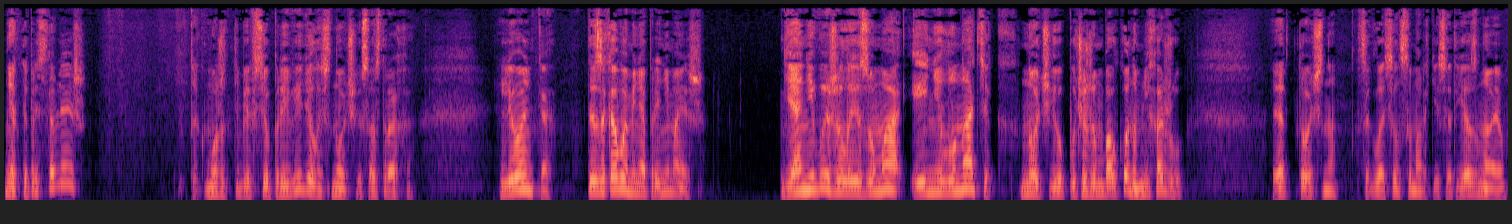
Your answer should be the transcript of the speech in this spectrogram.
Нет, ты представляешь?» «Так, может, тебе все привиделось ночью со страха?» «Ленька, ты за кого меня принимаешь? Я не выжила из ума и не лунатик, ночью по чужим балконам не хожу. Это точно, согласился маркиз, это я знаю.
